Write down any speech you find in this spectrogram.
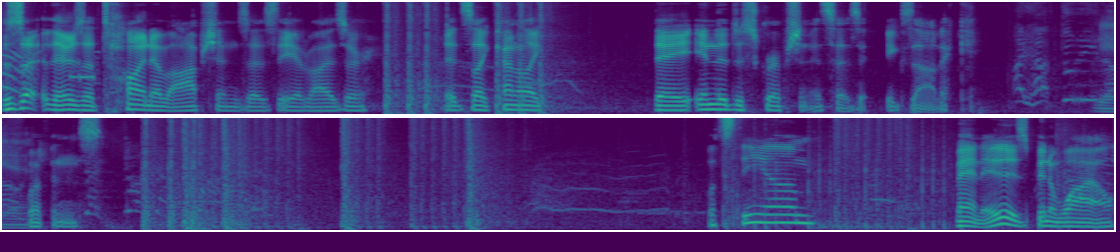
There's a, there's a ton of options as the advisor. It's like kind of like they in the description it says exotic yeah. weapons. What's the um? Man, it has been a while.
